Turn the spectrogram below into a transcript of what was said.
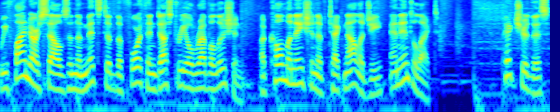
we find ourselves in the midst of the fourth industrial revolution, a culmination of technology and intellect. Picture this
